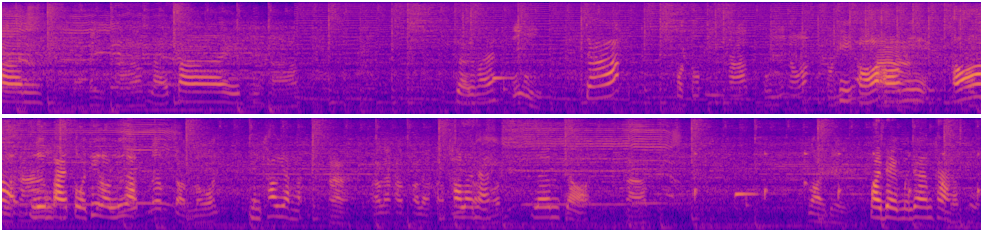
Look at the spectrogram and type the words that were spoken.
กัน ไหลไปอีกครับไหลไป นี่ครับเจอไหมนี่จ๊ะกดตัวพีครับ ตรงนี้เนาะตรงนี้พี่อ๋ออ๋อนี่อ๋อลืมไปตัวที่เราเลือกเริ่มจอดรถมันเข้ายังอะ อ่าเข้าแล้วครับเข้าแล้วครับเข้าแล้วนะ จอดรถเริ่มจอดครับปล่อยเบรกปล่อยเบรกเหมือนเดิมค่ะ ครับผม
